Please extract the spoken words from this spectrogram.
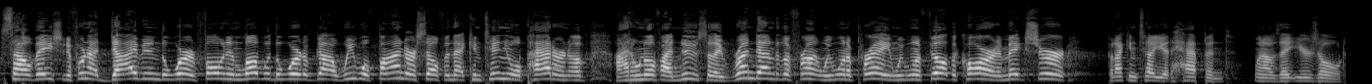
salvation, if we're not diving into the Word, falling in love with the Word of God, we will find ourselves in that continual pattern of, I don't know if I knew. So they run down to the front and we want to pray and we want to fill out the card and make sure. But I can tell you it happened when I was eight years old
